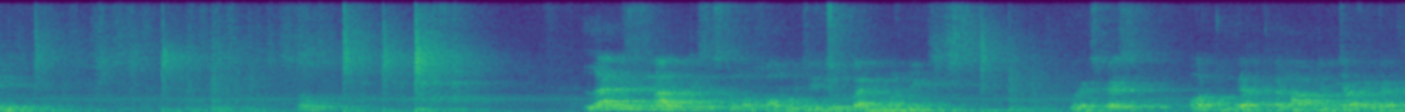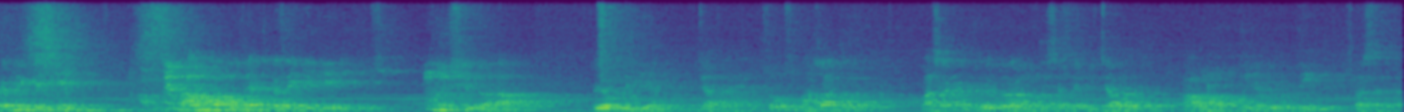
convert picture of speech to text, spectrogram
feelings. So, language is an arbitrary system of sound which is used by human beings to और to व्यक्त करना अपने विचार को व्यक्त करने के लिए भावनाओं को व्यक्त करने के लिए मनुष्य द्वारा प्रयोग में लिया जाता है तो भाषा को भाषा के प्रयोग द्वारा मनुष्य अपने विचारों भावनाओं की अभिव्यक्ति कर सकता है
